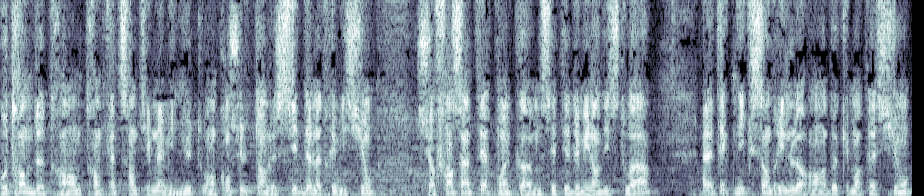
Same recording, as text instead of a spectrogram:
au 32 30, 34 centimes la minute ou en consultant le site de notre émission sur franceinter.com. C'était 2000 ans d'histoire. À la technique Sandrine Laurent, documentation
